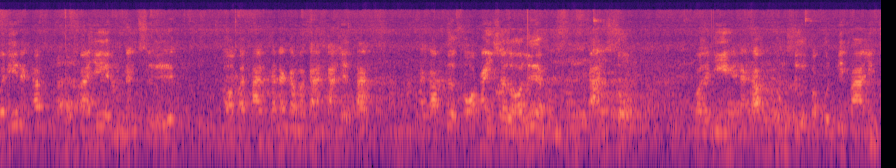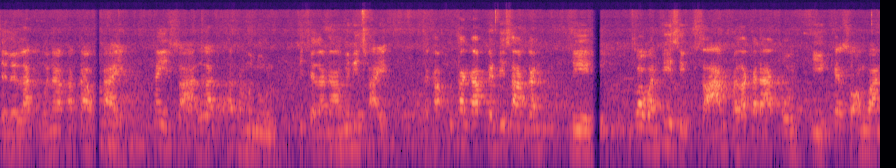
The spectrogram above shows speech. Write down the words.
วันนี้นะครับผมมายื่นหนังสือต่อประธานคณะกรรมการการเลือกตั้งนะครับเพื่อขอให้ชะลอเรื่องการส่งกรณีนะครับทุงสื่อของคุณพิธาลิมเจริญรัตน์หัวหน้าพรรคก้าวไกลให้ศาลรัฐธรรมนูญ พิจารณาวินิจฉัยนะครับ ทุกท่านครับเป็นที่ทราบกันดีว่าวันที่ 13 กรกฎาคมอีกแค่ 2 วัน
